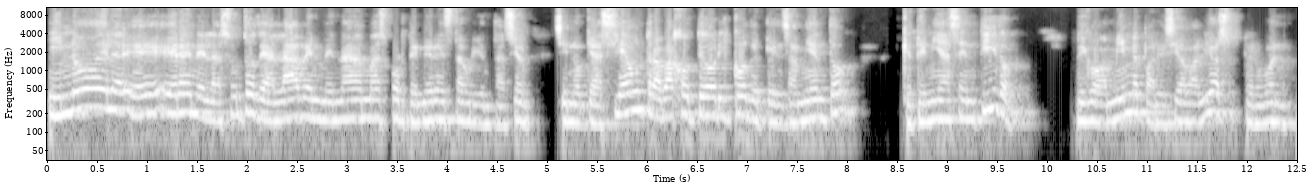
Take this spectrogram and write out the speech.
Y no era en el asunto de alábenme nada más por tener esta orientación, sino que hacía un trabajo teórico de pensamiento que tenía sentido. Digo, a mí me parecía valioso, pero bueno,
